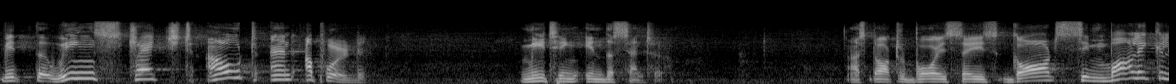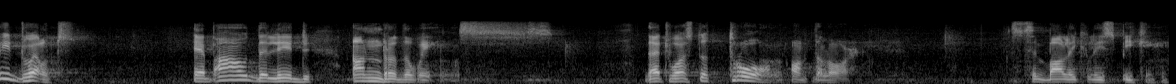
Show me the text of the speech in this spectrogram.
with the wings stretched out and upward meeting in the center. As Dr. Boice says, God symbolically dwelt above the lid under the wings. That was the throne of the Lord, symbolically speaking.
